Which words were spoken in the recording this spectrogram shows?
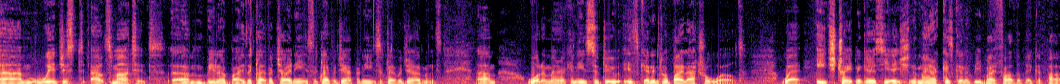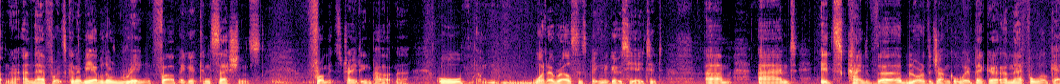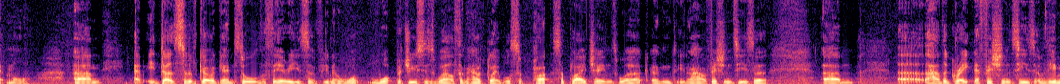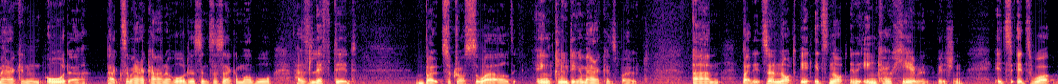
Um, we're just outsmarted, um, you know, by the clever Chinese, the clever Japanese, the clever Germans. Um, what America needs to do is get into a bilateral world where each trade negotiation, America is going to be by far the bigger partner, and therefore it's going to be able to wring far bigger concessions from its trading partner or whatever else is being negotiated. Um, and it's kind of the law of the jungle. We're bigger, and therefore we'll get more. Um, it does sort of go against all the theories of you know what what produces wealth and how global supply, supply chains work and you know how efficiencies are um, uh, how the great efficiencies of the American order Pax Americana order since the Second World War has lifted boats across the world including America's boat um, but it's a not, it's not an incoherent vision it's it's what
